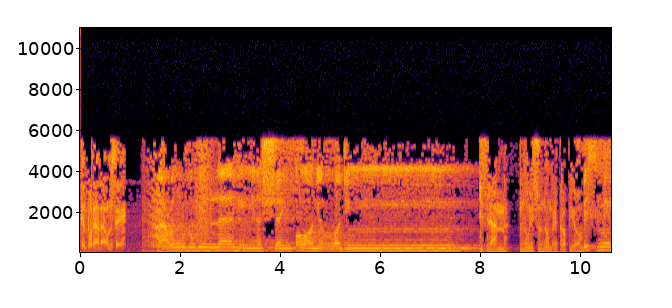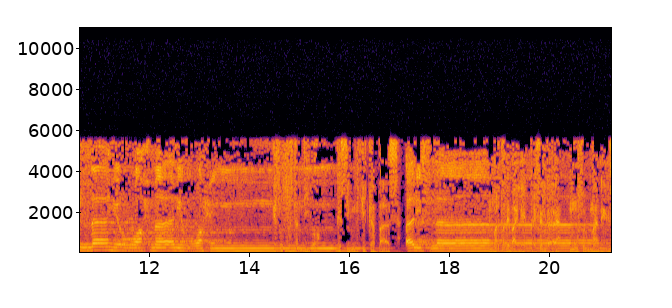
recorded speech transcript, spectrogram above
Temporada 11. أعوذ بالله من الشيطان الرجيم Islam no es un nombre propio. بسم الله الرحمن الرحيم Es un sustantivo que significa paz. ألف لام Marta de Baile presenta Musulmanes,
